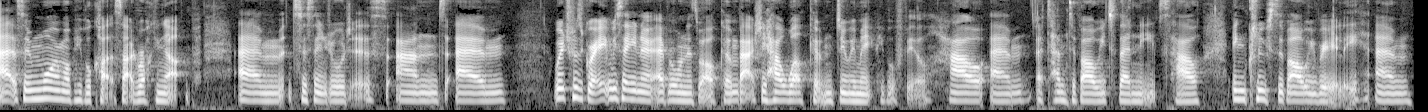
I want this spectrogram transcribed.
Uh, so more and more people started rocking up um, to St George's, and um, which was great. We say, you know, everyone is welcome, but actually, how welcome do we make people feel? How um, attentive are we to their needs? How inclusive are we really? Um,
